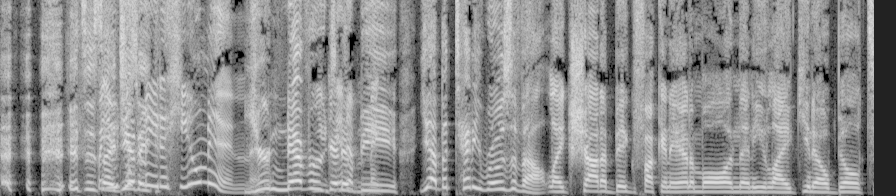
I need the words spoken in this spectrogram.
it's this But you idea just that made a human. You're never You gonna be yeah, but Teddy Roosevelt like shot a big fucking animal and then he like you know built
